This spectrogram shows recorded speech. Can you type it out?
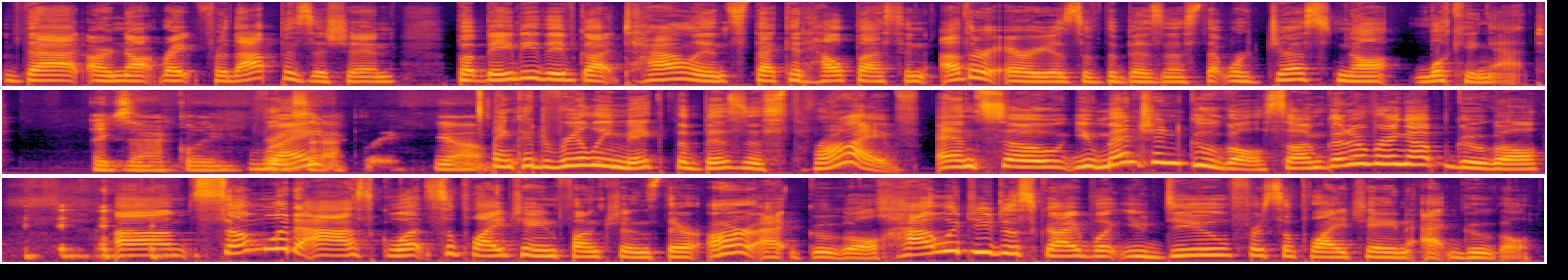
that are not right for that position, but maybe they've got talents that could help us in other areas of the business that we're just not looking at. Exactly. Right? Exactly. Yeah. And could really make the business thrive. And so you mentioned Google. So I'm going to bring up Google. um, some would ask what supply chain functions there are at Google. How would you describe what you do for supply chain at Google?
